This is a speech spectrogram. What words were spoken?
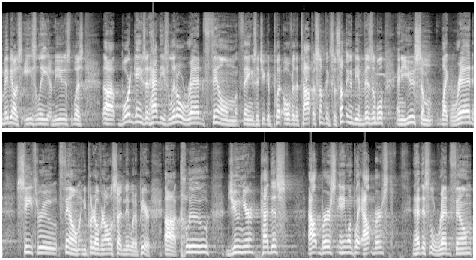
maybe I was easily amused, was uh, board games that had these little red film things that you could put over the top of something so something would be invisible, and you use some like red see through film and you put it over, and all of a sudden it would appear. Uh, Clue Junior had this. Outburst. Anyone play Outburst? It had this little red film.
